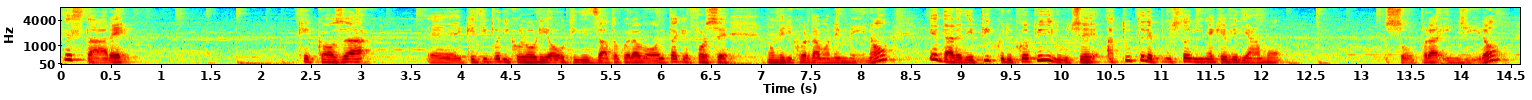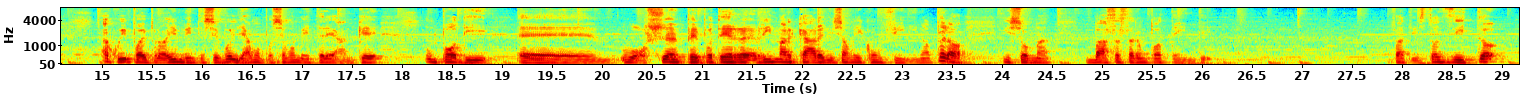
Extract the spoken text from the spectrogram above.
testare che cosa eh, che tipo di colori ho utilizzato quella volta che forse non mi ricordavo nemmeno e dare dei piccoli colpi di luce a tutte le pustoline che vediamo sopra in giro a cui poi probabilmente se vogliamo possiamo mettere anche un po' di eh, wash per poter rimarcare diciamo i confini no? però insomma basta stare un po' attenti. Infatti sto zitto.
